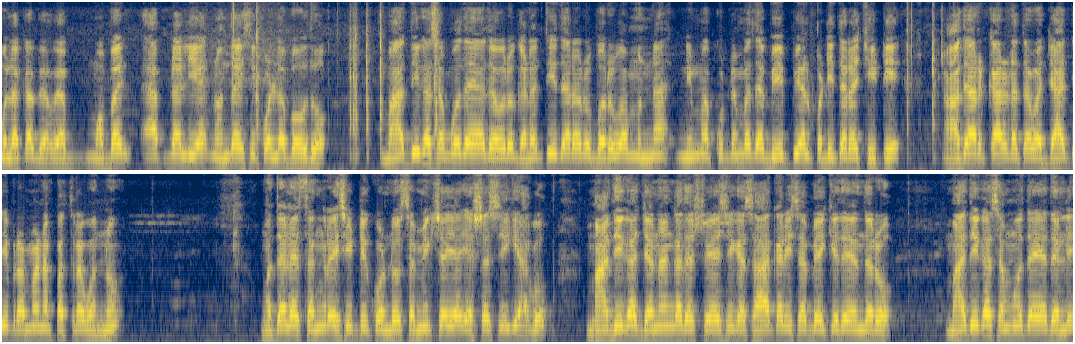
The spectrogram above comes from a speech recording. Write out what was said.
ಮೂಲಕ ವೆಬ್, ಮೊಬೈಲ್ ಆ್ಯಪ್ನಲ್ಲಿಯೇ ನೋಂದಾಯಿಸಿಕೊಳ್ಳಬಹುದು. ಮಾದಿಗ ಸಮುದಾಯದವರು ಗಣತಿದಾರರು ಬರುವ ಮುನ್ನ ನಿಮ್ಮ ಕುಟುಂಬದ ಬಿ ಪಿ ಎಲ್ ಪಡಿತರ ಚೀಟಿ, ಆಧಾರ್ ಕಾರ್ಡ್ ಅಥವಾ ಜಾತಿ ಪ್ರಮಾಣ ಪತ್ರವನ್ನು ಮೊದಲೇ ಸಂಗ್ರಹಿಸಿಟ್ಟುಕೊಂಡು ಸಮೀಕ್ಷೆಯ ಯಶಸ್ಸಿಗೆ ಹಾಗೂ ಮಾದಿಗ ಜನಾಂಗದ ಶ್ರೇಯಸ್ಸಿಗೆ ಸಹಕರಿಸಬೇಕಿದೆ ಎಂದರು. ಮಾದಿಗ ಸಮುದಾಯದಲ್ಲಿ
